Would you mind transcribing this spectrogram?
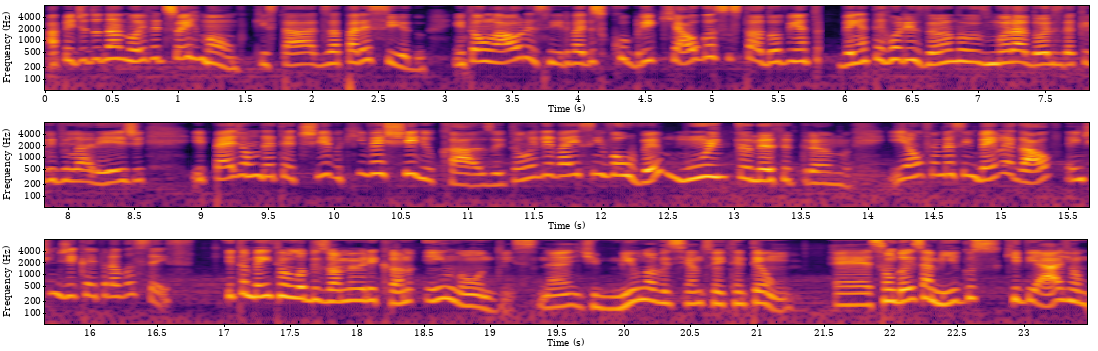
a pedido da noiva de seu irmão, que está desaparecido. Então Lawrence ele vai descobrir que algo assustador vem, vem aterrorizando os moradores daquele vilarejo e pede a um detetive que investigue o caso. Então ele vai se envolver muito nesse trama. E é um filme assim bem legal, a gente indica aí para vocês. E também tem um lobisomem americano em Londres, né, de 1981. É, são dois amigos que viajam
